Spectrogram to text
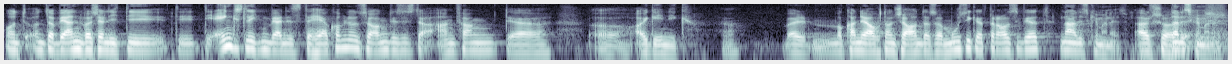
Und, und da werden wahrscheinlich die, die, die Ängstlichen werden jetzt daherkommen und sagen, das ist der Anfang der äh, Eugenik. Weil man kann ja auch dann schauen, dass ein Musiker draus wird. Nein, das können wir nicht. Ach. Nein, das können wir nicht.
